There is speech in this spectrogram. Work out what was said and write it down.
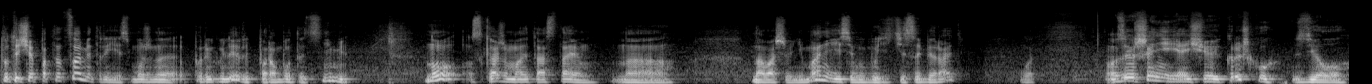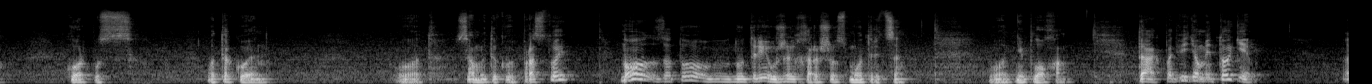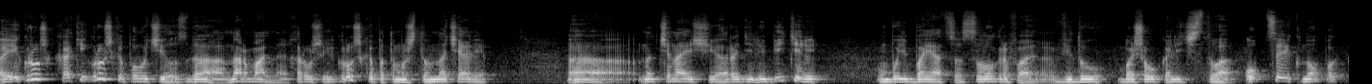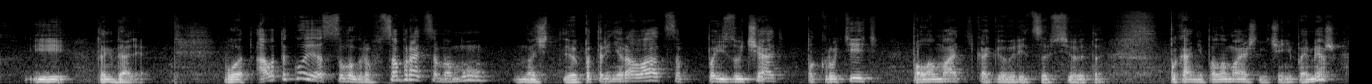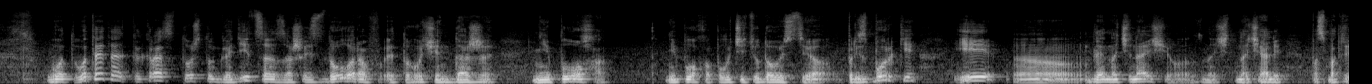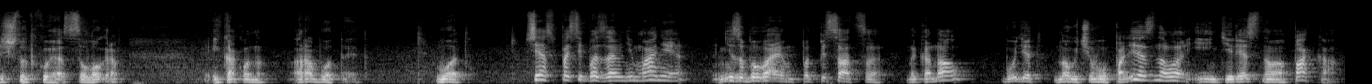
Тут еще потенциометры есть, можно порегулировать, поработать с ними. Но, скажем, это оставим на, на ваше внимание, если вы будете собирать. Вот. В завершение я еще и крышку сделал. Корпус вот такой он. Вот. Самый такой простой. Но зато внутри уже хорошо смотрится. Вот, неплохо. Так, подведем итоги. Игрушка, как игрушка получилась, да, нормальная, хорошая игрушка, потому что вначале э, начинающие радиолюбители, он будет бояться осциллографа ввиду большого количества опций, кнопок и так далее. Вот. А вот такой осциллограф собрать самому, значит, потренироваться, поизучать, покрутить, поломать, как говорится, все это. Пока не поломаешь, ничего не поймешь. Вот, вот это как раз то, что годится за 6 долларов. Это очень даже неплохо. Неплохо получить удовольствие при сборке. И э, для начинающего, значит, вначале посмотреть, что такое осциллограф и как он работает. Вот. Всем спасибо за внимание. Не забываем подписаться на канал. Будет много чего полезного и интересного. Пока.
